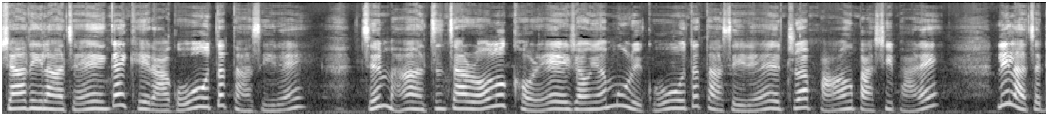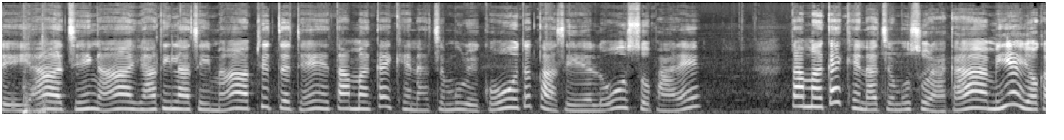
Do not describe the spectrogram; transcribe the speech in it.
ရှားသေးလားချင်းကြိုက်ခဲတာကိုတက်တာစေတယ်။ဂျင်းမှာကျင်ဂျာရောလို့ခေါ်တဲ့ရောင်ရမ်းမှုတွေကိုတက်တာစေတဲ့ drug ပေါင်းပါရှိပါတယ်။လိလာချက်တွေအရဂျင်းကရာသီလာချိန်မှာဖြစ်တတ်တဲ့တာမန်ကြိုက်ခဲနာကျမှုတွေကိုတက်တာစေတယ်လို့ဆိုပါတယ်။တာမန်ကြိုက်ခဲနာကျမှုဆိုတာကမိရဲ့ယောဂ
